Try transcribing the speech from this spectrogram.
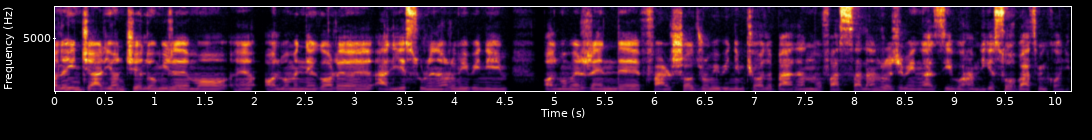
حالا این جریان جلو میره. ما آلبوم نگار علی سورنا رو می‌بینیم. آلبوم رند فرشاد رو می‌بینیم که حالا بعدا مفصلا راجع به این قضیه با هم دیگه صحبت می‌کنیم.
